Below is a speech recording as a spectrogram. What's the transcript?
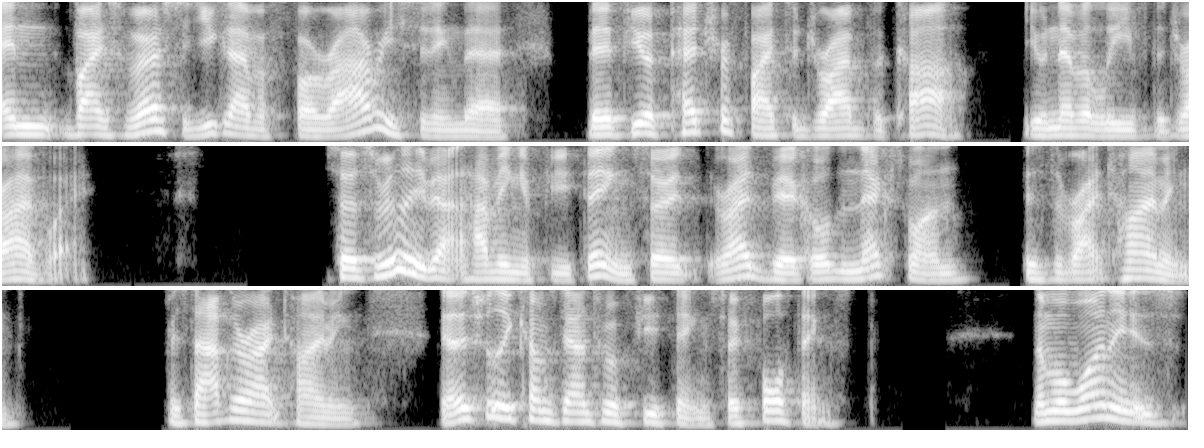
And vice versa, you could have a Ferrari sitting there, but if you're petrified to drive the car, you'll never leave the driveway. So it's really about having a few things. So right vehicle, the next one is the right timing. Is to have the right timing. Now this really comes down to a few things. So four things. Number one is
